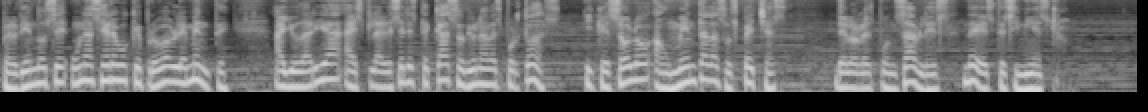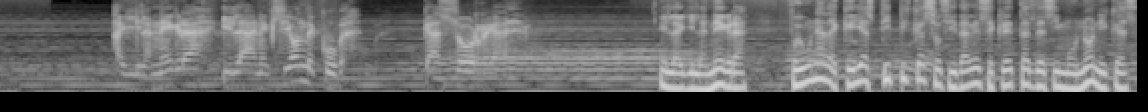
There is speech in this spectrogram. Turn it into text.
perdiéndose un acervo que probablemente ayudaría a esclarecer este caso de una vez por todas, y que solo aumenta las sospechas de los responsables de este siniestro. Águila Negra y la anexión de Cuba. Caso real. El Águila Negra fue una de aquellas típicas sociedades secretas decimonónicas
